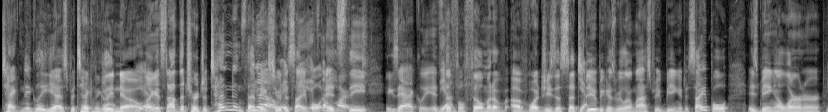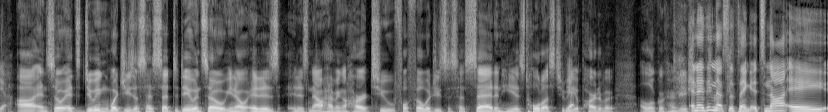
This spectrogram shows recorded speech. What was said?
technically yes, but technically Yeah. no. Yeah. Like it's not the church attendance that No, makes you a the- it's disciple. the It's the, exactly. It's Yeah. the fulfillment of, of what Jesus said to do because we learned last week being a disciple is being a learner. Yeah. Uh, and so it's doing what Jesus has said to do. And so, you know, it is it is now having a heart to fulfill what Jesus has said and he has told us to be a part of a, a local congregation. and I think that's the thing. It's not a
